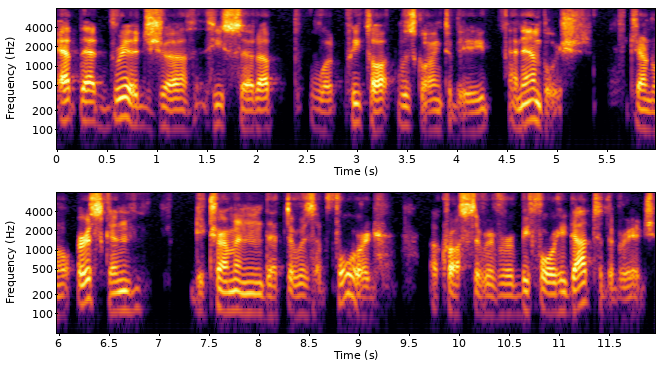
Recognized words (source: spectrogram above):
at that bridge, uh, he set up what he thought was going to be an ambush. General Erskine determined that there was a ford across the river before he got to the bridge.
